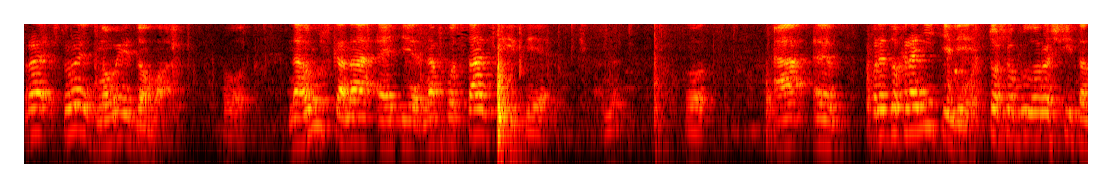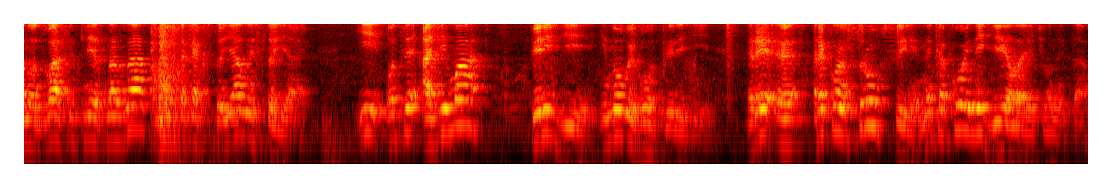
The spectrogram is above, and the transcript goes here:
стра- строять нові дома. Вот. Нагрузка на, эти, на подстанції йде. Вот. А е, предохранителі, то, що було розчитано 20 років назад, вони так як стояли, стоять. І оце, а зима впереді, і Новий год впереді. Ре, е, реконструкції ніякої не делають вони там.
